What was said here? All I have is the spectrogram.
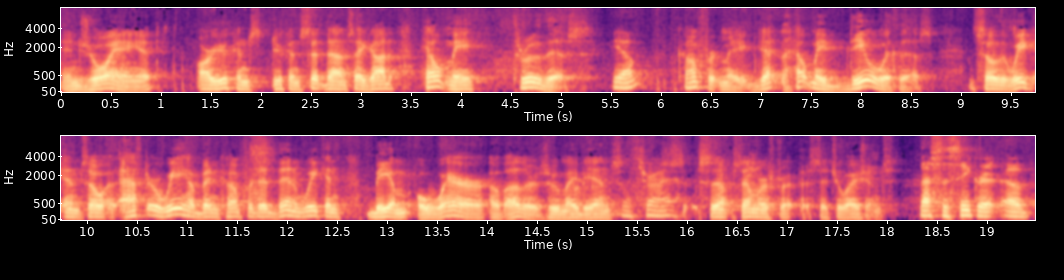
enjoying it, or you can you can sit down and say, God, help me through this. Yep. Comfort me. Get help me deal with this. So that we and so after we have been comforted, then we can be aware of others who may be in That's right. s- similar situations. That's the secret of,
